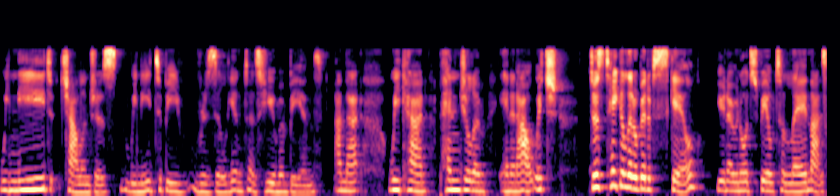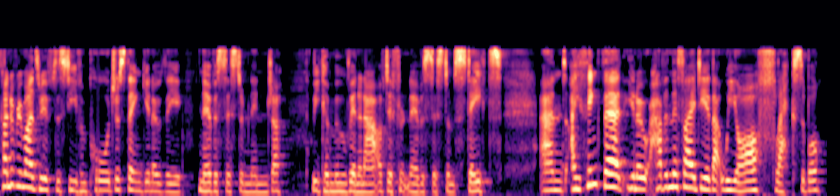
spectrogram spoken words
we need challenges. We need to be resilient as human beings, and that we can pendulum in and out, which does take a little bit of skill. You know, in order to be able to learn that, it kind of reminds me of the Stephen Porges thing. You know, the nervous system ninja. We can move in and out of different nervous system states. And I think that, you know, having this idea that we are flexible,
